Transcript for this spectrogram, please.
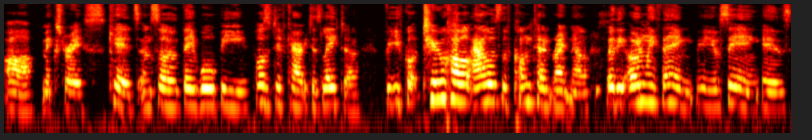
are mixed race kids, and so they will be positive characters later. But you've got two whole hours of content right now where the only thing you're seeing is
